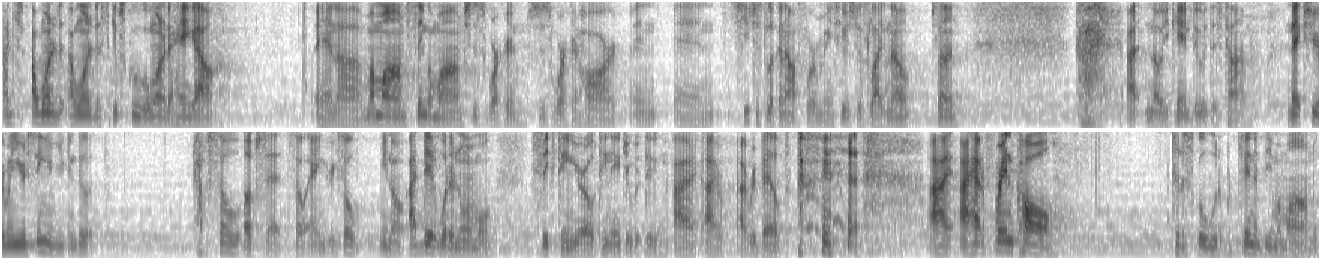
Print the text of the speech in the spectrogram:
I, just, I, wanted, I wanted to skip school. I wanted to hang out. And uh, my mom, single mom, she's working, she's working hard, and, and she's just looking out for me. She was just like, "No, son, I, no, you can't do it this time. Next year, when you're a senior, you can do it." I was so upset, so angry. So you know, I did what a normal 16-year-old teenager would do. I, I, I rebelled. I, I had a friend call to the school to pretend to be my mom to,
